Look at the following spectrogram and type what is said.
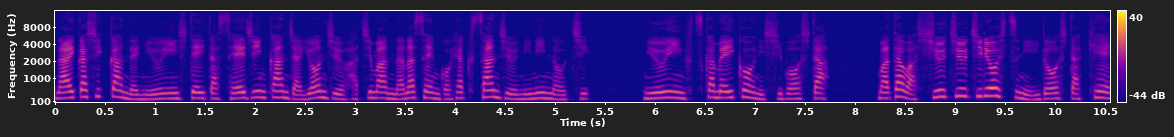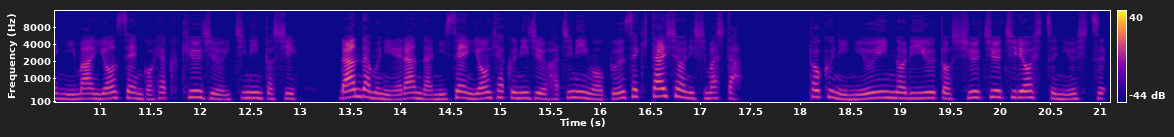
内科疾患で入院していた成人患者48万7532人のうち入院2日目以降に死亡したまたは集中治療室に移動した計2万4591人としランダムに選んだ2428人を分析対象にしました。特に入院の理由と集中治療室入室。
